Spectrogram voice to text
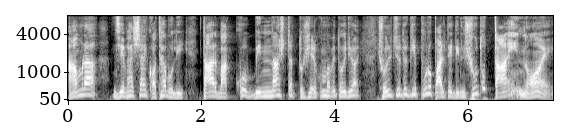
আমরা যে ভাষায় কথা বলি তার বাক্য বিন্যাসটা তো সেরকমভাবে তৈরি হয়। শরীরচুত গিয়ে পুরো পাল্টে দিন শুধু তাই নয়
